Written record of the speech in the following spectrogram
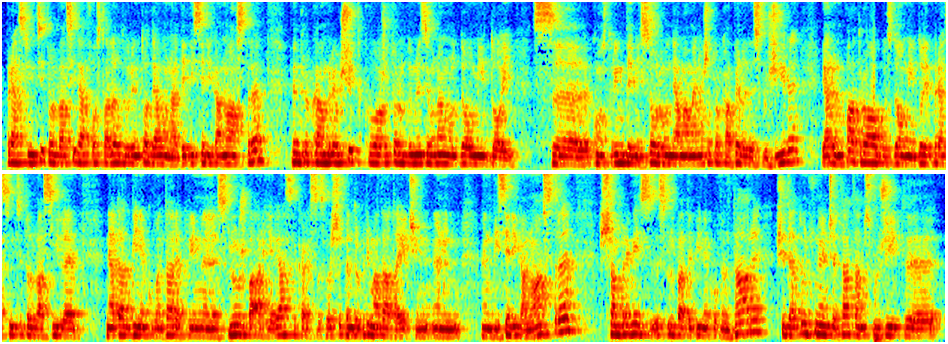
Preasfințitul Vasile a fost alături întotdeauna de biserica noastră, pentru că am reușit cu ajutorul Dumnezeu în anul 2002 să construim demisolul unde am amenajat o capelă de slujire, iar în 4 august 2002 Preasfințitul Vasile ne-a dat binecuvântare prin slujba arhierească care s-a sfârșit pentru prima dată aici în, în, în biserica noastră și am primit slujba de binecuvântare și de atunci neîncetat am slujit uh,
